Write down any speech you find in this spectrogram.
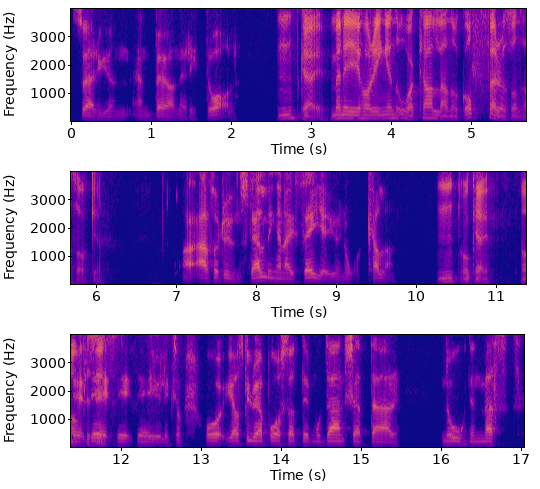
så är det ju en, en böneritual. Mm, okay. men ni har ingen åkallan och offer och sådana saker? Alltså runställningarna i sig är ju en åkallan. Mm, Okej, okay. ja det, precis. Det, det, det, är ju liksom, och jag skulle vilja påstå att det modernt sett är nog den mest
